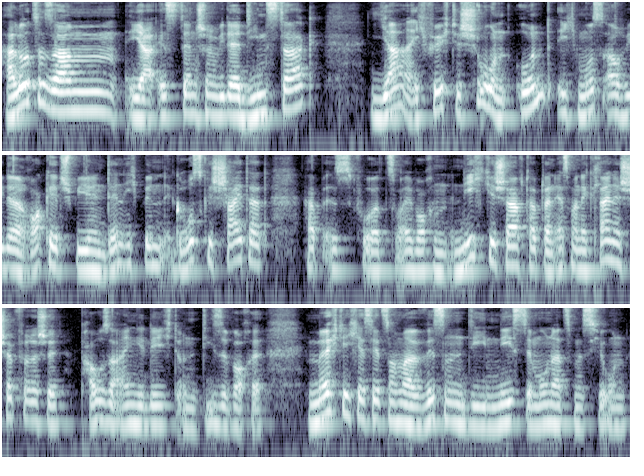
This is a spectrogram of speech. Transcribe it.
Hallo zusammen! Ja, ist denn schon wieder Dienstag? Ja, ich fürchte schon, und ich muss auch wieder Rocket spielen, denn ich bin groß gescheitert, habe es vor zwei Wochen nicht geschafft, habe dann erstmal eine kleine schöpferische Pause eingelegt, und diese Woche möchte ich es jetzt noch mal wissen, die nächste Monatsmission,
